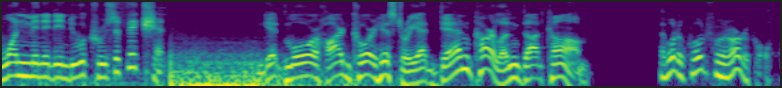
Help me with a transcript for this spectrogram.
one minute into a crucifixion? Get more hardcore history at dancarlin.com. I want to quote from an article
